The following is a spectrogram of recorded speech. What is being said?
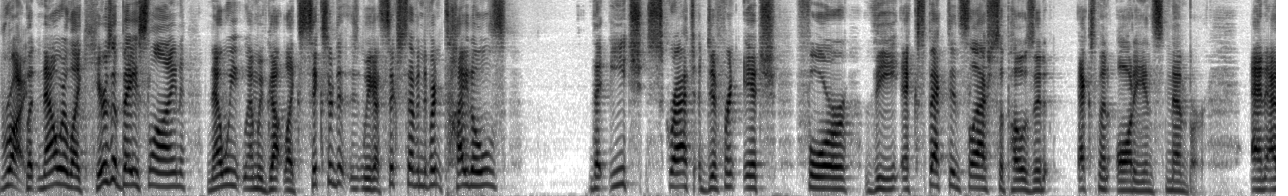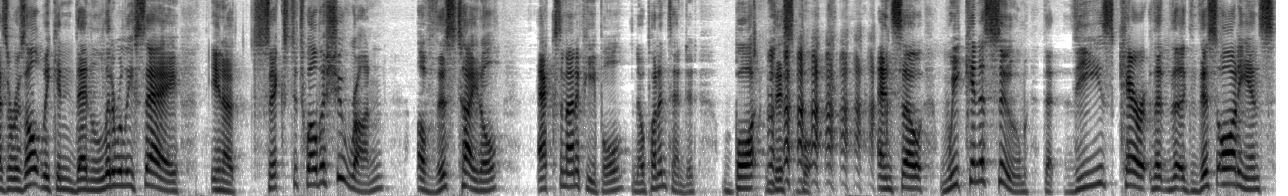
Right. But now we're like, here's a baseline. Now we and we've got like six or we got six or seven different titles that each scratch a different itch for the expected slash supposed X-Men audience member. And as a result, we can then literally say in a six to twelve issue run of this title, X amount of people, no pun intended, bought this book. And so we can assume that these char- that the, this audience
